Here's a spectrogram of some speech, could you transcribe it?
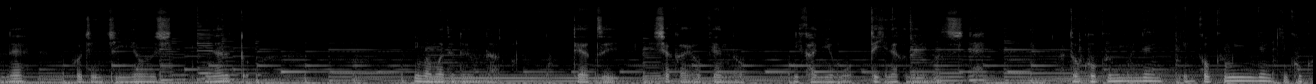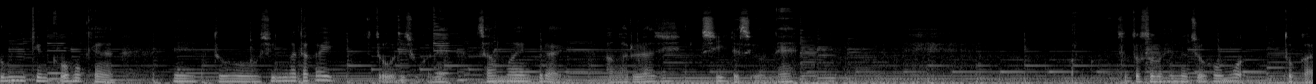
かね。個人事業主になると今までのような手厚い社会保険のに加入もできなくなりますしね。あと国民年金国民年金国民健康保険えっ、ー、と収入が高い人でしょうかね。3万円くらい上がるらしいですよね、ちょっとその辺の情報もとか、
